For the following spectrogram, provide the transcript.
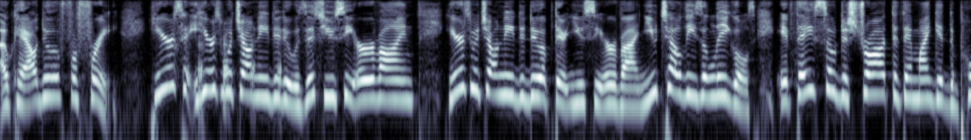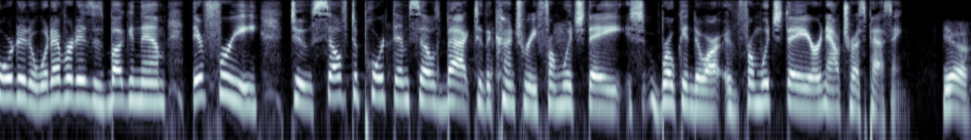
Okay, I'll do it for free. Here's here's what y'all need to do. Is this UC Irvine? Here's what y'all need to do up there at UC Irvine. You tell these illegals if they so distraught that they might get deported or whatever it is is bugging them, they're free to self-deport themselves back to the country from which they broke into our from which they are now trespassing. Yeah,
